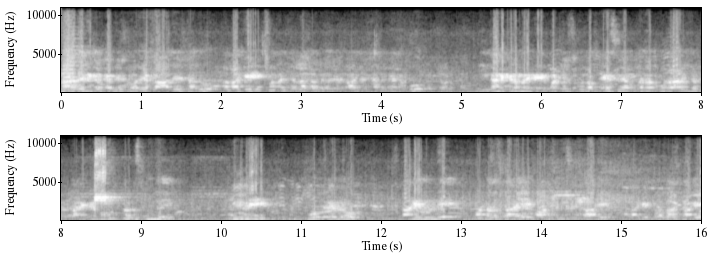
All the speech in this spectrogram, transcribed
భారత ఎన్నికల కమిషన్ వారి యొక్క ఆదేశాలు అలాగే మన జిల్లా కలెక్టర్ యొక్క ఆదేశాల మేరకు ఈ కార్యక్రమాన్ని ఏర్పాటు చేసుకున్నాం. దేశవ్యాప్తంగా కూడా ఈ యొక్క కార్యక్రమం నడుస్తుంది. దీన్ని బూత్ లెవెల్ స్థాయి నుండి మండల స్థాయి కాన్స్టిట్యూన్సీ స్థాయి అలాగే జిల్లా స్థాయి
